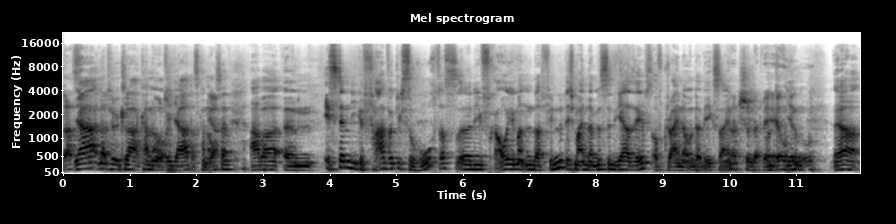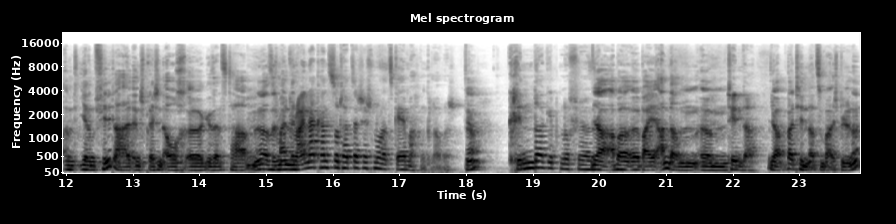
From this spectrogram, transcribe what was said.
Das Ja, natürlich, klar, kann auch, ja, das kann Ja. auch sein. Aber ähm, ist denn die Gefahr wirklich so hoch, dass äh, die Frau jemanden da findet? Ich meine, da müsste die ja selbst auf Grinder unterwegs sein. Das stimmt, das wäre und eher ihren, un- Ja, und ihren Filter halt entsprechend auch äh, gesetzt haben. Ne? Also ich meine, Grinder kannst du tatsächlich nur als Gay machen, glaube ich. ja? Grinder gibt nur für ja, aber äh, bei anderen ähm, Tinder. Ja, bei Tinder zum Beispiel, ne?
